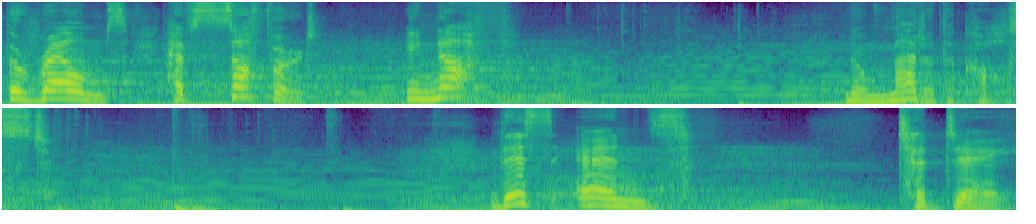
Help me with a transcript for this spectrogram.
The realms have suffered enough no matter the cost. This ends today.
